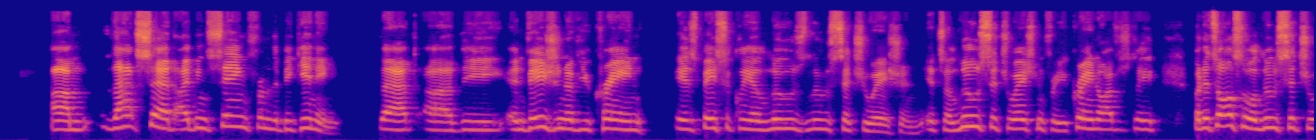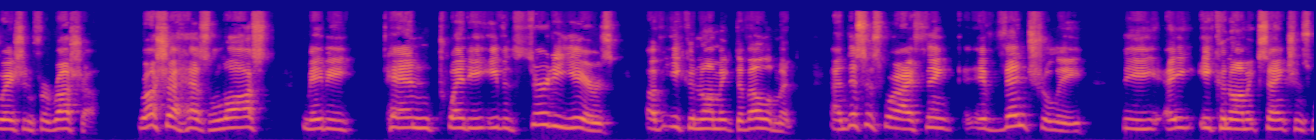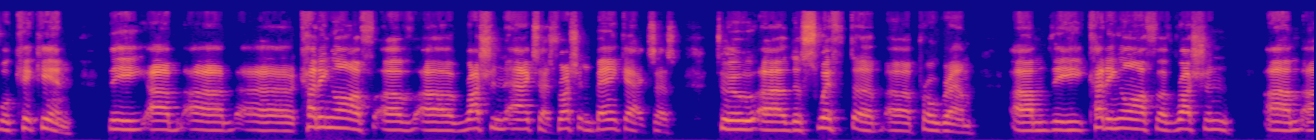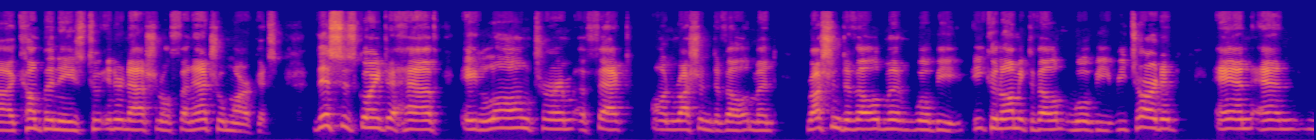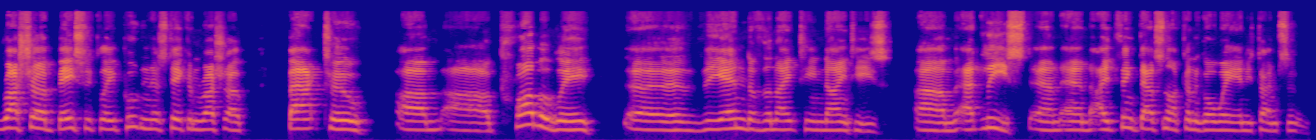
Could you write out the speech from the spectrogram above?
Um, that said, I've been saying from the beginning that the invasion of Ukraine is basically a lose lose situation. It's a lose situation for Ukraine, obviously, but it's also a lose situation for Russia. Russia has lost maybe 10, 20, even 30 years of economic development. And this is where I think eventually the economic sanctions will kick in. The uh, uh, uh, cutting off of uh, Russian access, Russian bank access to uh, the SWIFT uh, program, um, the cutting off of Russian um, companies to international financial markets. This is going to have a long term effect on Russian development. Russian development will be economic development will be retarded, and and Russia basically Putin has taken Russia back to um, uh, probably uh, the end of the 1990s, um, at least. And, and I think that's not going to go away anytime soon.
